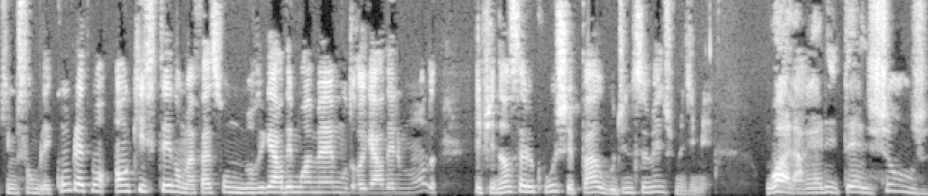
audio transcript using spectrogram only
qui me semblaient complètement enquistées dans ma façon de me regarder moi-même ou de regarder le monde. Et puis d'un seul coup, je sais pas, au bout d'une semaine, je me dis mais waouh, la réalité elle change.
